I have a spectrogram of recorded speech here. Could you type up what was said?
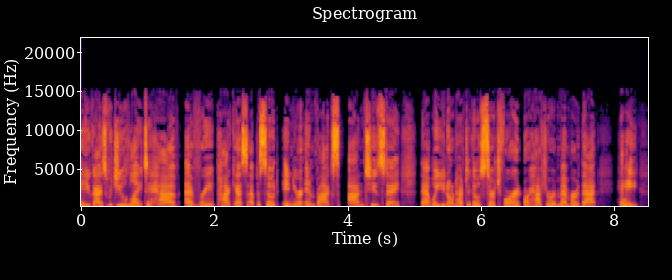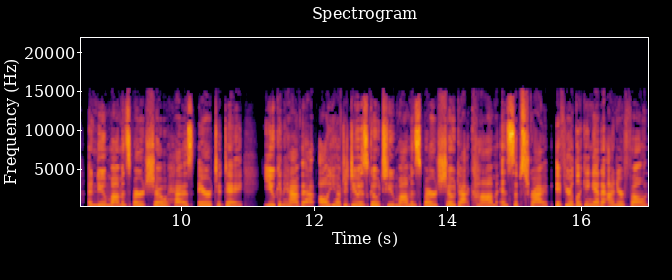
Hey, you guys, would you like to have every podcast episode in your inbox on Tuesday? That way you don't have to go search for it or have to remember that, hey, a new Mom Inspired show has aired today. You can have that. All you have to do is go to mominspiredshow.com and subscribe. If you're looking at it on your phone,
